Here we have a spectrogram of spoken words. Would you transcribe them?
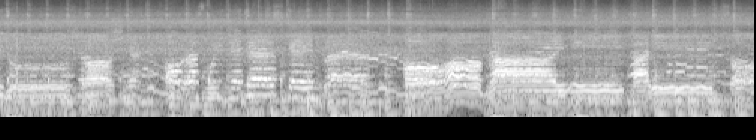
już rośnie obraz mój w niebieskiej mgle. O, graj mi kalipso,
